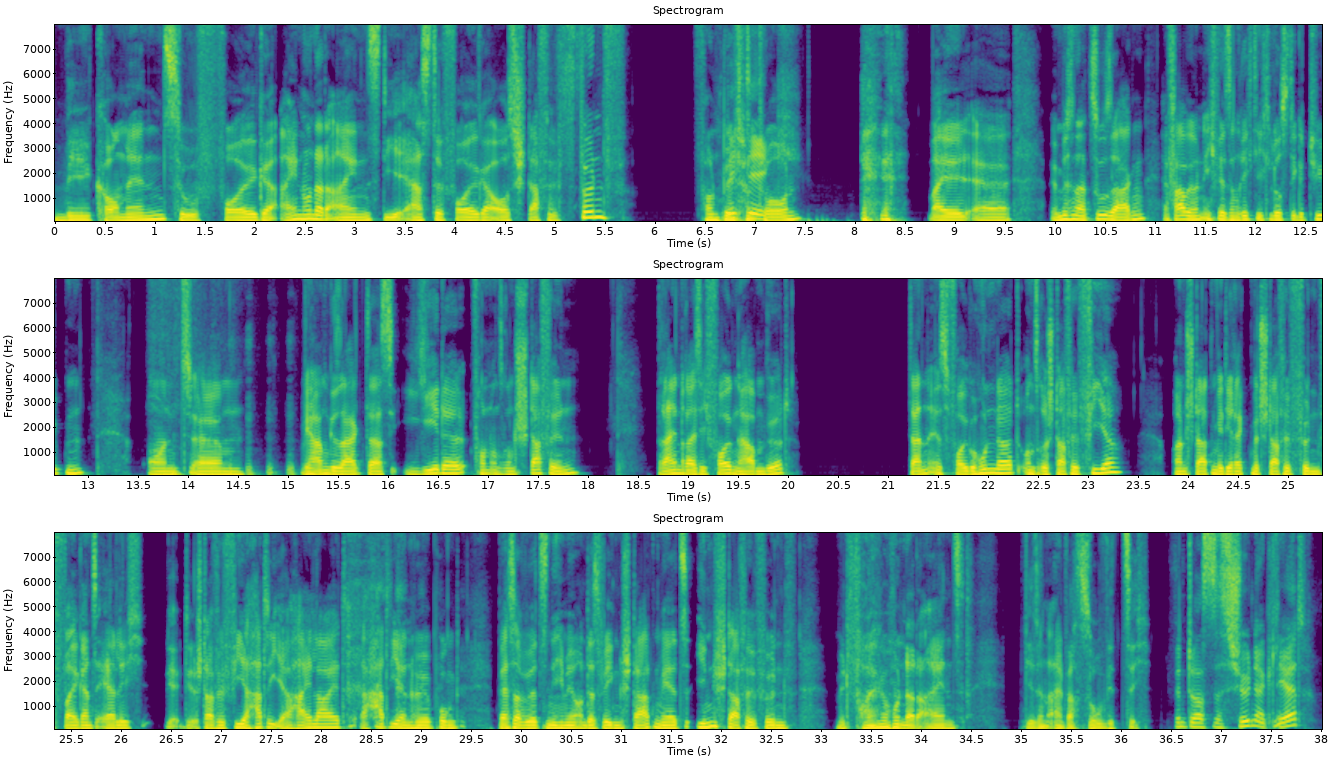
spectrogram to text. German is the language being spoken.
Willkommen zu Folge 101, die erste Folge aus Staffel 5 von Bild und Richtig. Ton. Weil äh, wir müssen dazu sagen, Herr Fabio und ich, wir sind richtig lustige Typen. Und ähm, wir haben gesagt, dass jede von unseren Staffeln 33 Folgen haben wird. Dann ist Folge 100 unsere Staffel 4. Und dann starten wir direkt mit Staffel 5, weil ganz ehrlich, die Staffel 4 hatte ihr Highlight, hatte ihren Höhepunkt. Besser wird es nicht mehr. Und deswegen starten wir jetzt in Staffel 5 mit Folge 101. Wir sind einfach so witzig. Ich finde, du hast es schön erklärt.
